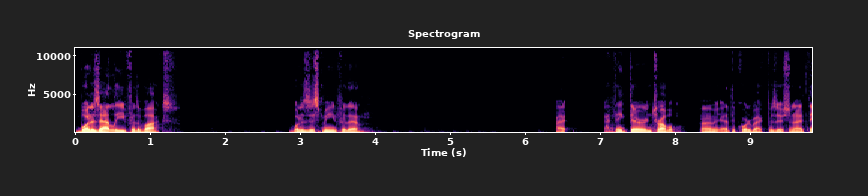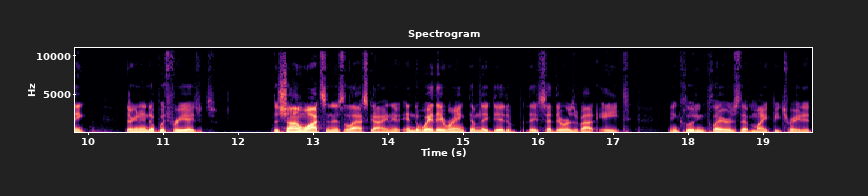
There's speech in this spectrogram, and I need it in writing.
what does that leave for the Bucks? What does this mean for them? I I think they're in trouble uh, at the quarterback position. I think they're going to end up with free agents. Deshaun Watson is the last guy, and, and the way they ranked them, they did. They said there was about eight, including players that might be traded,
